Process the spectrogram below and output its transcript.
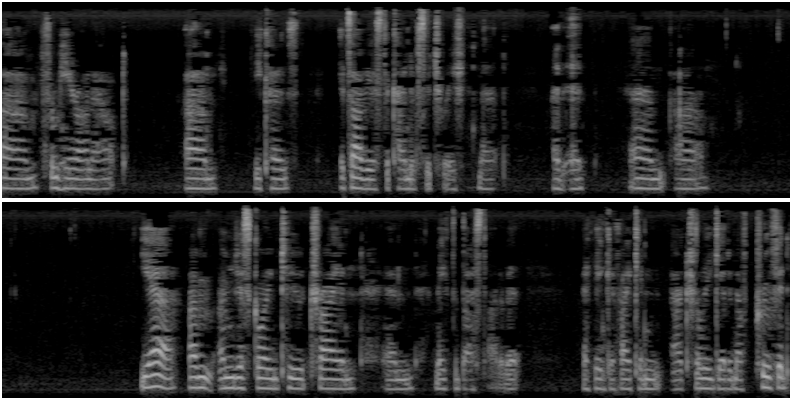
um, from here on out um, because it's obvious the kind of situation that I'm in. And yeah, I'm I'm just going to try and and make the best out of it. I think if I can actually get enough proof it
